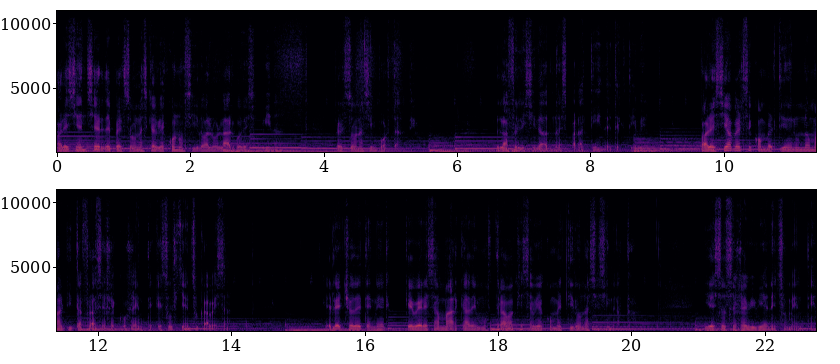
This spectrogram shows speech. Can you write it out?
Parecían ser de personas que había conocido a lo largo de su vida, personas importantes. La felicidad no es para ti, detective. Parecía haberse convertido en una maldita frase recurrente que surgía en su cabeza. El hecho de tener que ver esa marca demostraba que se había cometido un asesinato, y eso se revivía en su mente.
